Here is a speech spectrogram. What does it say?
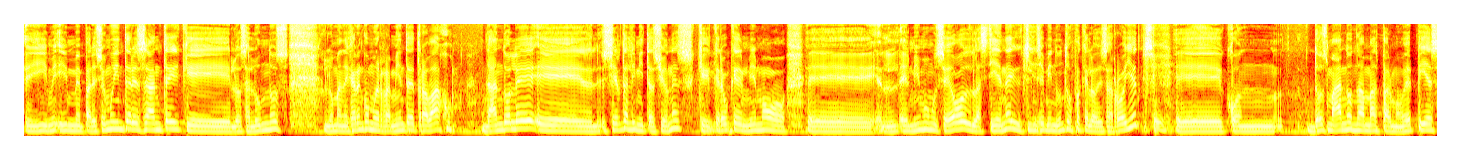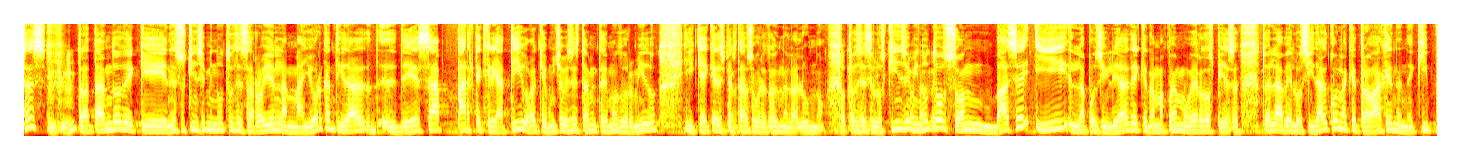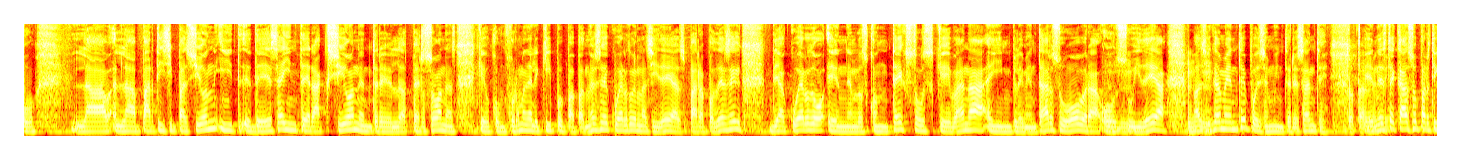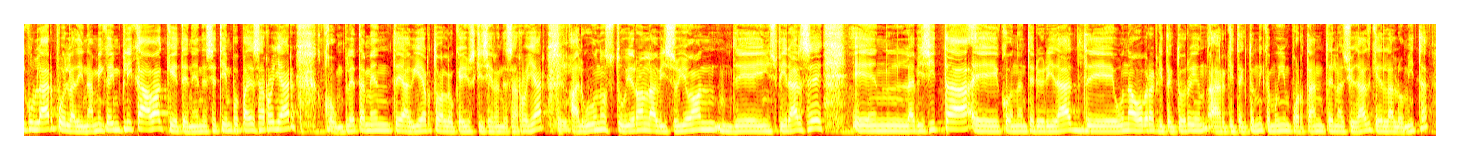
Y, me pareció muy interesante que los alumnos lo manejaran como herramienta de trabajo, dándole eh, ciertas limitaciones que creo que el mismo, eh, el, mismo museo las tiene, 15 minutos para que lo desarrollen, eh, con dos manos nada más para mover piezas, tratando de que en esos 15 minutos desarrollen la mayor cantidad de esa parte creativa que muchas veces también tenemos dormido y que hay que despertar sobre todo en el alumno. Entonces los 15 minutos son base y la posibilidad de que nada más pueden mover dos piezas. Entonces la velocidad con la que trabajen en equipo, la, la participación y de esa interacción entre las personas que conforman el equipo para ponerse de acuerdo en las ideas, para poderse de acuerdo en, en los contextos que van a implementar su obra o su idea, básicamente pues es muy interesante. En este caso particular, pues la dinámica implicaba que tenían ese tiempo para desarrollar, completamente abierto a lo que ellos quisieran desarrollar. Algunos tuvieron la visión de inspirarse en la visita eh, con anterioridad de una obra arquitectónica muy importante en la ciudad, que es la Lomita,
